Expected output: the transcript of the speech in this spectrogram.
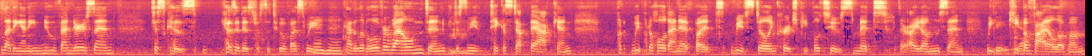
letting any new vendors in just because because it is just the two of us we mm-hmm. got a little overwhelmed and we just mm-hmm. need to take a step back and put we put a hold on it but we still encourage people to submit their items and we keep a file of them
